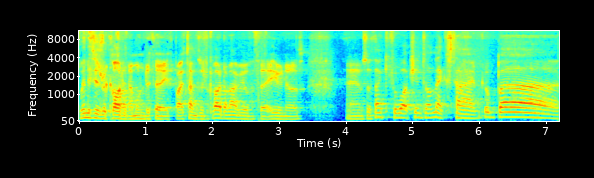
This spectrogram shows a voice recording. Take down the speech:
When this is recorded, I'm under 30. By the time this is recorded, I might be over 30, who knows. Um, so thank you for watching. Until next time, goodbye.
